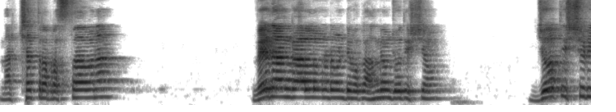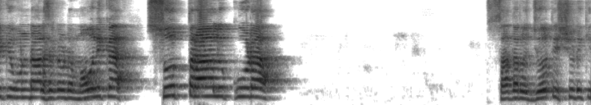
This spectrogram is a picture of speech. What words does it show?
నక్షత్ర ప్రస్తావన వేదాంగాల్లో ఉన్నటువంటి ఒక అంగం జ్యోతిష్యం జ్యోతిష్యుడికి ఉండాల్సినటువంటి మౌలిక సూత్రాలు కూడా సదరు జ్యోతిష్యుడికి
